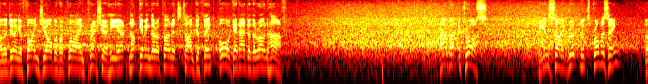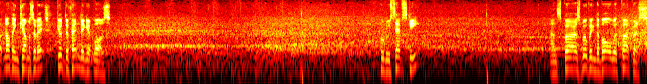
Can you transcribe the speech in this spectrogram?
Well, they're doing a fine job of applying pressure here, not giving their opponents time to think or get out of their own half. How about the cross? The inside route looks promising, but nothing comes of it. Good defending it was. Kulusevski. And Spurs moving the ball with purpose.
